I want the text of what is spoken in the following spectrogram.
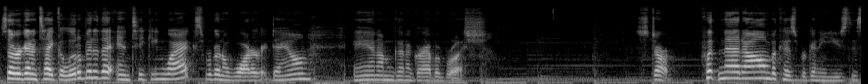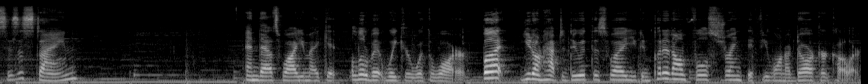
So we're going to take a little bit of that antiquing wax, we're going to water it down and I'm going to grab a brush. Start putting that on because we're going to use this as a stain. And that's why you make it a little bit weaker with the water. But you don't have to do it this way. You can put it on full strength if you want a darker color.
